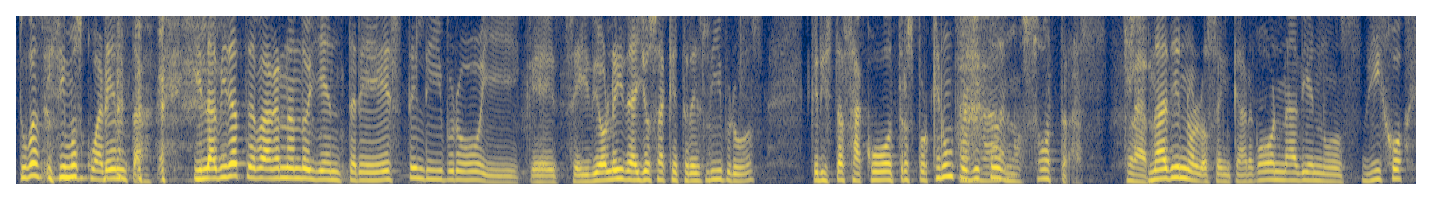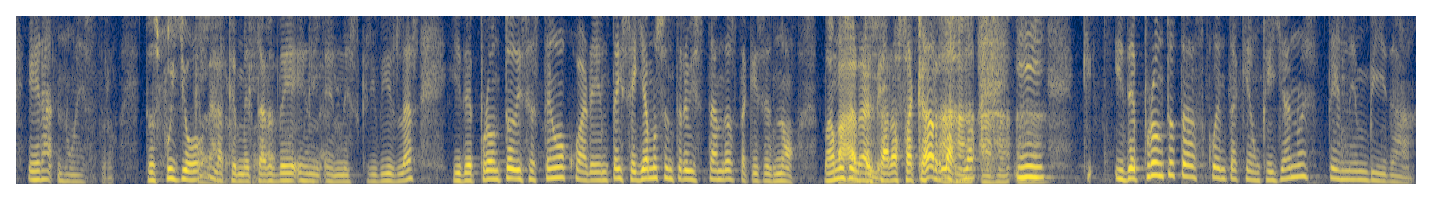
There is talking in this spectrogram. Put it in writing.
Tú vas, hicimos 40 y la vida te va ganando y entre este libro y que se ideó la idea, yo saqué tres libros, Crista sacó otros, porque era un proyecto Ajá. de nosotras. Claro. Nadie nos los encargó, nadie nos dijo, era nuestro. Entonces fui yo la que me claro, tardé en, en escribirlas y de pronto dices, tengo 40 y seguíamos entrevistando hasta que dices, no, vamos Párale. a empezar a sacarlas, Ajá, ¿no? ajá, y, y de pronto te das cuenta que aunque ya no estén en vida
